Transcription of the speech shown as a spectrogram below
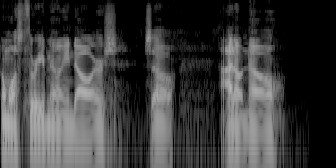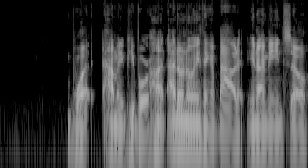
almost three million dollars. So I don't know what how many people were hunting. I don't know anything about it. You know what I mean? So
